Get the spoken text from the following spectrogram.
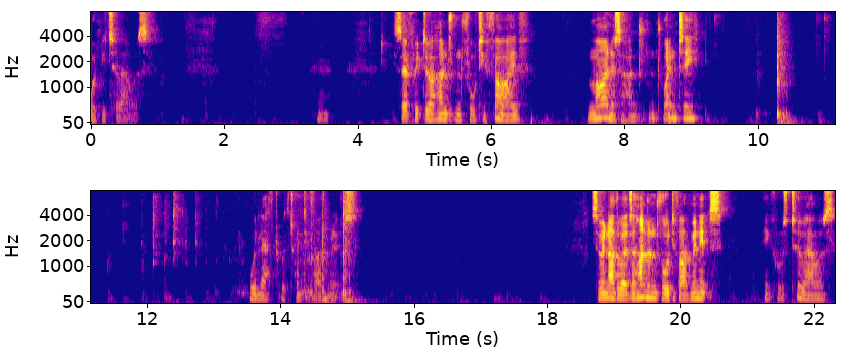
would be two hours. So if we do 145 minus 120, we're left with 25 minutes. So in other words, 145 minutes equals 2 hours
